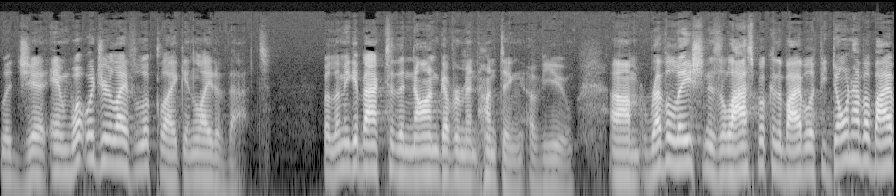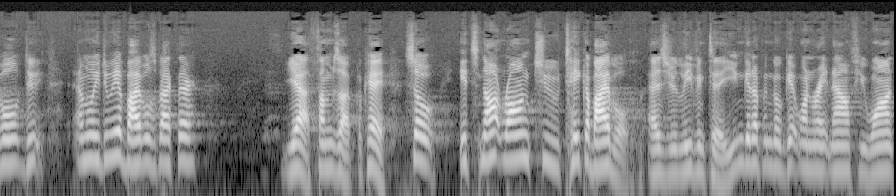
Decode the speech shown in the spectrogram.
legit. And what would your life look like in light of that? But let me get back to the non government hunting of you. Um, Revelation is the last book in the Bible. If you don't have a Bible, do, Emily, do we have Bibles back there? Yeah, thumbs up. Okay, so it's not wrong to take a Bible as you're leaving today. You can get up and go get one right now if you want.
